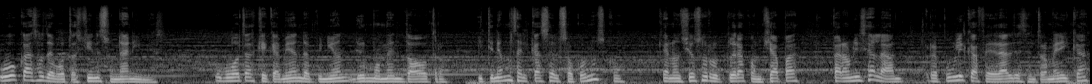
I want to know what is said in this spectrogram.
Hubo casos de votaciones unánimes, hubo otras que cambiaron de opinión de un momento a otro, y tenemos el caso del Soconusco, que anunció su ruptura con Chiapas para unirse a la República Federal de Centroamérica,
